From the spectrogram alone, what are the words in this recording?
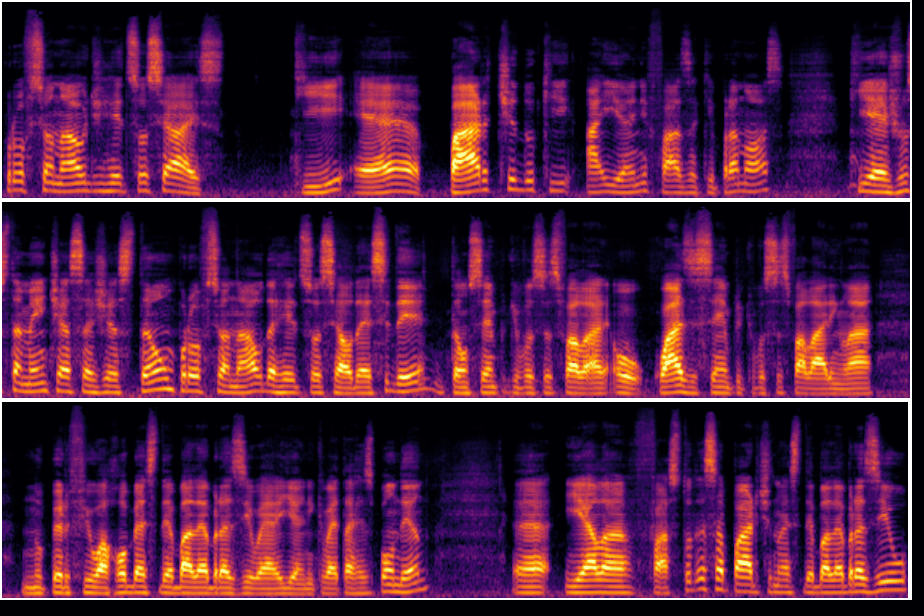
profissional de redes sociais que é parte do que a Iane faz aqui para nós, que é justamente essa gestão profissional da rede social da SD. Então, sempre que vocês falarem, ou quase sempre que vocês falarem lá no perfil arroba SD Balé Brasil, é a Iane que vai estar respondendo. Uh, e ela faz toda essa parte no SD Balé Brasil,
